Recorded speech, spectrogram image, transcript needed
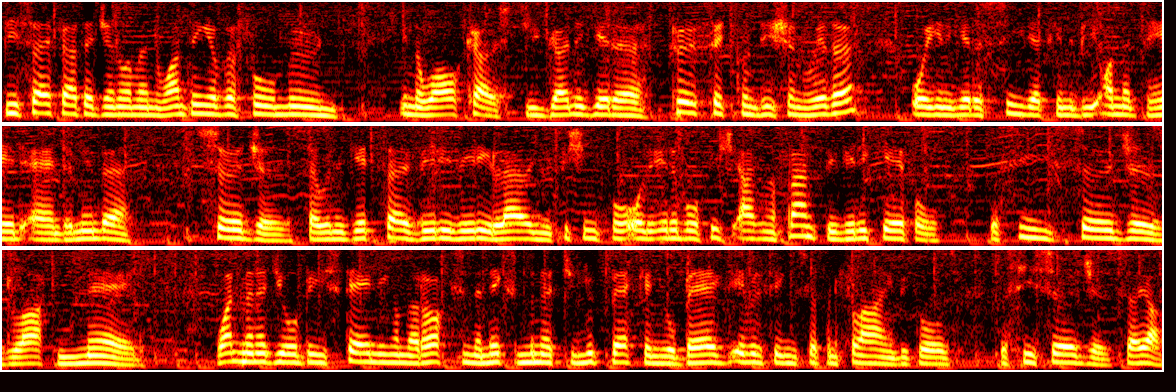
Be safe out there, gentlemen. One thing of a full moon in the wild coast, you're going to get a perfect condition weather, or you're going to get a sea that's going to be on its head. And remember, surges. So when it gets so very, very low and you're fishing for all the edible fish out in the front, be very careful. The sea surges like mad. One minute you'll be standing on the rocks, and the next minute you look back and your bags, everything's up and flying because the sea surges. So, yeah,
